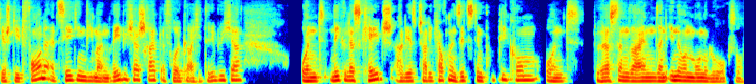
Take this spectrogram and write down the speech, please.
der steht vorne, erzählt ihm, wie man Drehbücher schreibt, erfolgreiche Drehbücher. Und Nicolas Cage, alias Charlie Kaufman, sitzt im Publikum und du hörst dann seinen, seinen inneren Monolog. So,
